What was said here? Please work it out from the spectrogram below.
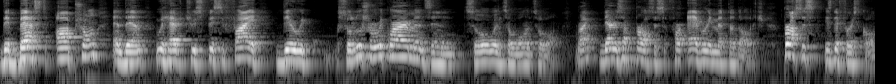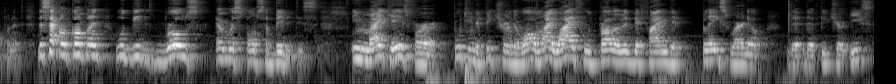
the best option, and then we have to specify the re- solution requirements and so and so on and so on. Right? There is a process for every methodology. Process is the first component. The second component would be roles and responsibilities. In my case, for putting the picture on the wall, my wife would probably define the place where the, the, the picture is.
